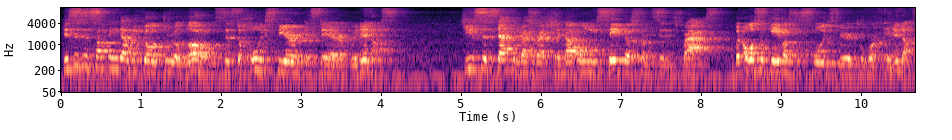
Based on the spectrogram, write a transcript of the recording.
this isn't something that we go through alone since the Holy Spirit is there within us. Jesus' death and resurrection not only saved us from sin's grasp, but also gave us this Holy Spirit to work within us,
